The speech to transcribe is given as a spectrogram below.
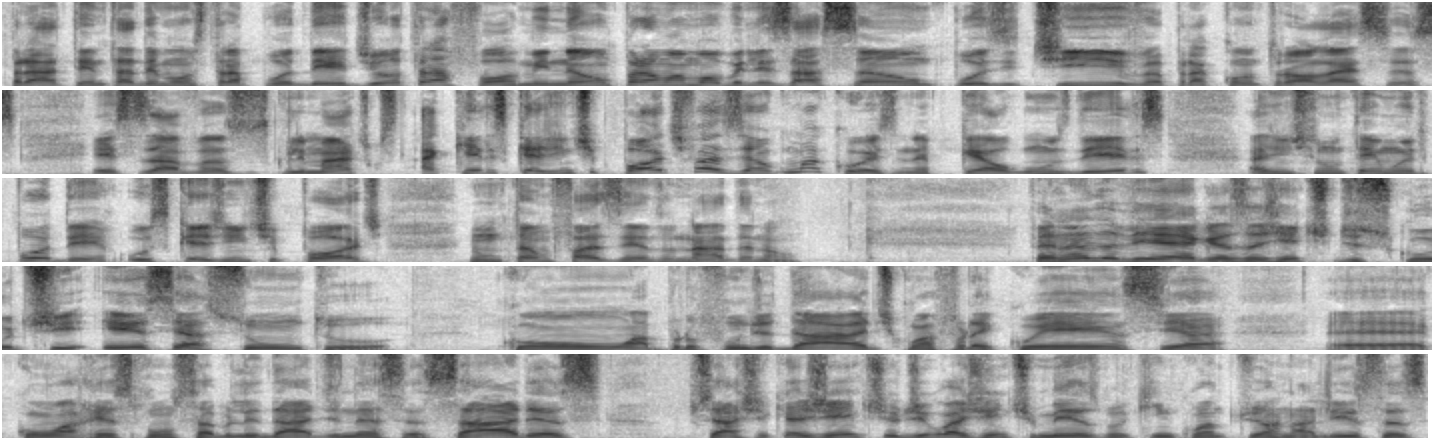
para tentar demonstrar poder de outra forma, e não para uma mobilização positiva, para controlar essas, esses avanços climáticos, aqueles que a gente pode fazer alguma coisa, né? Porque alguns deles a gente não tem muito poder. Os que a gente pode, não estamos fazendo nada, não. Fernanda Viegas, a gente discute esse assunto com a profundidade, com a frequência, é, com a responsabilidade necessárias. Você acha que a gente, eu digo a gente mesmo aqui enquanto jornalistas,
